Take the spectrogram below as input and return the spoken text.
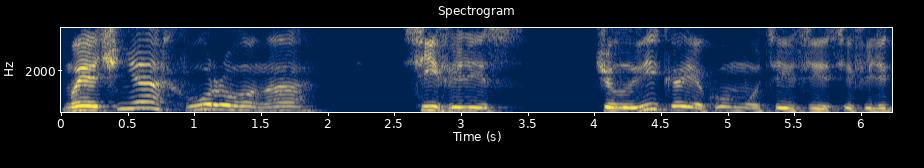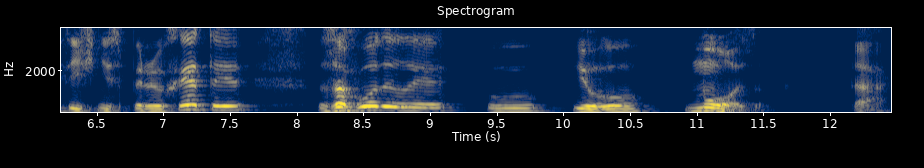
Маячня хворого на сіфіліс, чоловіка, якому ці всі сифілітичні спирохети заходили у його мозок. Так.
